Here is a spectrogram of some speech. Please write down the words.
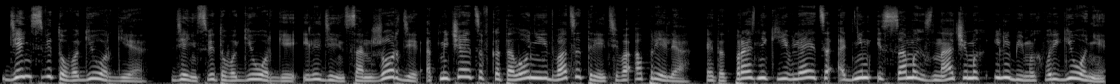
День Святого Георгия. День Святого Георгия или День Сан-Жорди отмечается в Каталонии 23 апреля. Этот праздник является одним из самых значимых и любимых в регионе,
